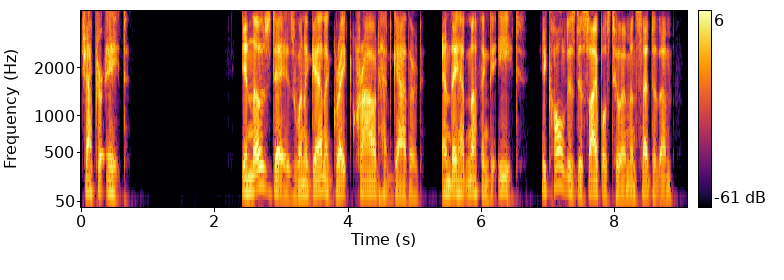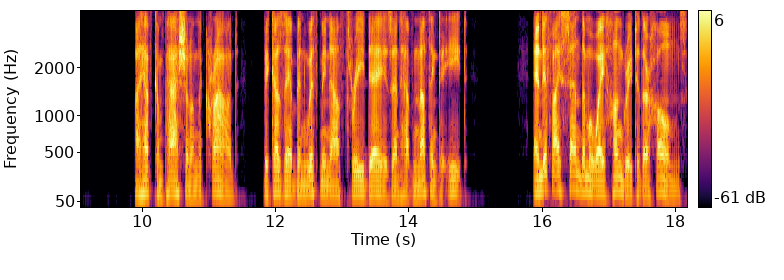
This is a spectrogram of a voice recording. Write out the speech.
Chapter 8 In those days, when again a great crowd had gathered, and they had nothing to eat, he called his disciples to him and said to them, I have compassion on the crowd, because they have been with me now three days and have nothing to eat. And if I send them away hungry to their homes,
